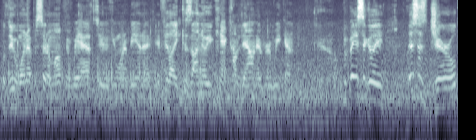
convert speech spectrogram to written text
We'll do one episode a month if we have to, if you want to be in it. If you like, because I know you can't come down every weekend. Yeah. But basically, this is Gerald.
